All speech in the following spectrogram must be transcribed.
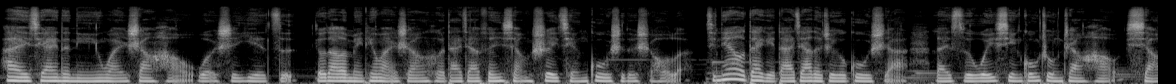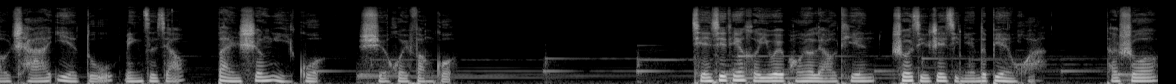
嗨，亲爱的你，晚上好，我是叶子，又到了每天晚上和大家分享睡前故事的时候了。今天要带给大家的这个故事啊，来自微信公众账号“小茶夜读”，名字叫《半生已过，学会放过》。前些天和一位朋友聊天，说起这几年的变化，他说：“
